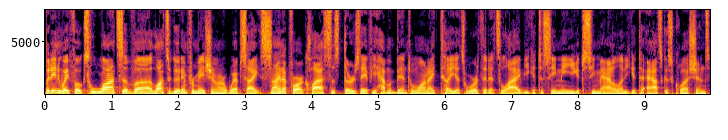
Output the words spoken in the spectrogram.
But anyway, folks, lots of uh, lots of good information on our website. Sign up for our class this Thursday if you haven't been to one. I tell you, it's worth it. It's live. You get to see me. You get to see Madeline. You get to ask us questions,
